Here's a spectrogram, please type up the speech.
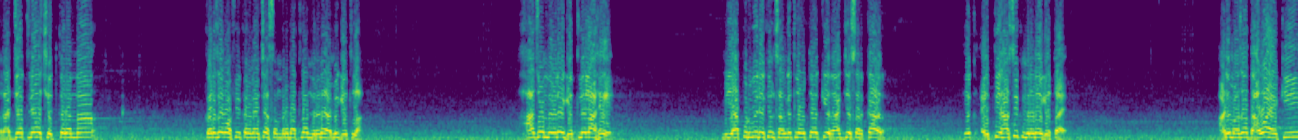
राज्यातल्या शेतकऱ्यांना कर्जमाफी करण्याच्या संदर्भातला निर्णय आम्ही घेतला. हा जो निर्णय घेतलेला आहे मी यापूर्वी देखील सांगितलं होतं की राज्य सरकार एक ऐतिहासिक निर्णय घेत आहे आणि माझा दावा आहे की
